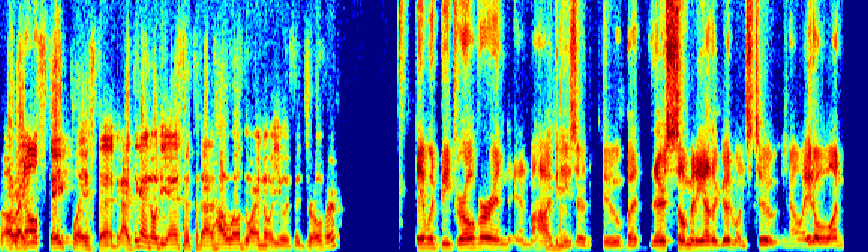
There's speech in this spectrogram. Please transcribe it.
all right, know. steak place. Then I think I know the answer to that. How well do I know you? Is it Drover? It would be Drover and and Mahogany's mm-hmm. are the two, but there's so many other good ones too. You know, 801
